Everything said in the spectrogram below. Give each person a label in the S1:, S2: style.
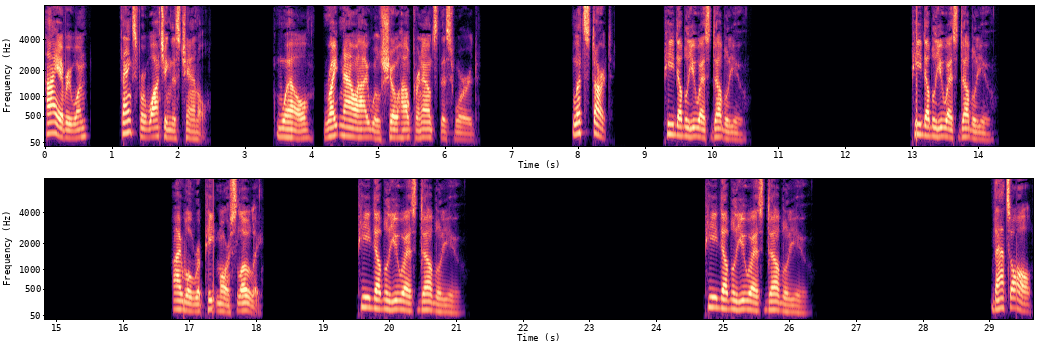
S1: Hi everyone. Thanks for watching this channel. Well, right now I will show how pronounce this word. Let's start. PWSW PWSW I will repeat more slowly. PWSW PWSW That's all,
